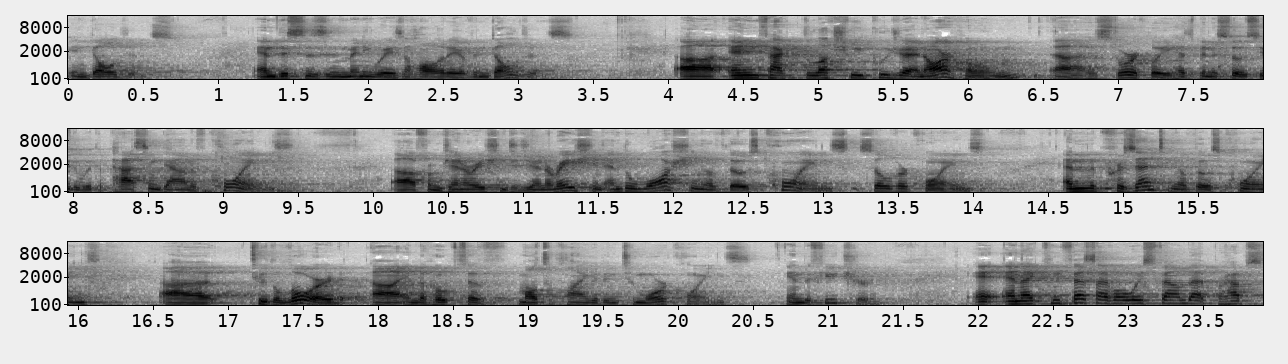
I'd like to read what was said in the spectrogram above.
indulgence. And this is in many ways a holiday of indulgence. Uh, and in fact, the Lakshmi Puja in our home, uh, historically, has been associated with the passing down of coins uh, from generation to generation and the washing of those coins, silver coins, and the presenting of those coins uh, to the Lord uh, in the hopes of multiplying it into more coins in the future. And, and, I confess I've always found that perhaps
